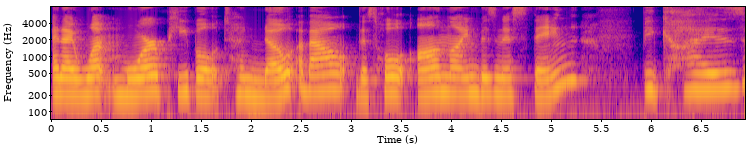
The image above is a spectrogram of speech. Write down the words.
And I want more people to know about this whole online business thing because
